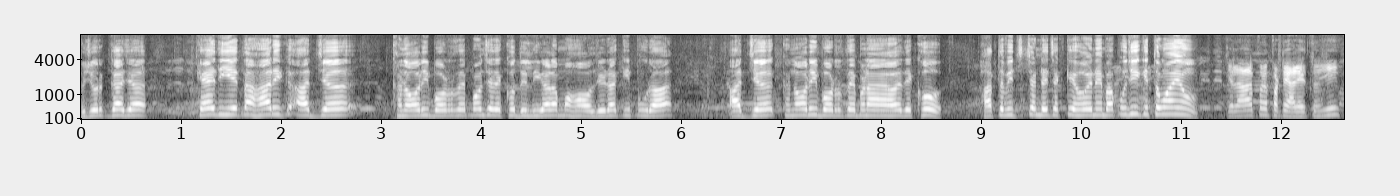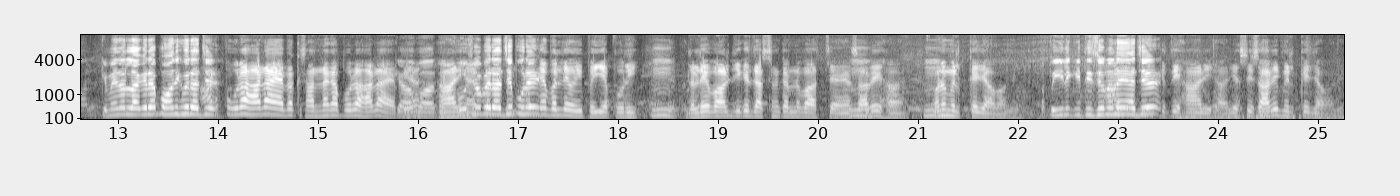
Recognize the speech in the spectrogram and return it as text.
ਬਜ਼ੁਰਗ ਆ ਜਾਂ ਕਹਿ ਦਈਏ ਤਾਂ ਹਰ ਇੱਕ ਅੱਜ ਖਨੌਰੀ ਬਾਰਡਰ ਤੇ ਪਹੁੰਚੇ। ਦੇਖੋ ਦਿੱਲੀ ਵਾਲਾ ਮਾਹੌਲ ਜਿਹੜਾ ਕਿ ਪੂਰਾ ਅੱਜ ਖਨੌਰੀ ਬਾਰਡਰ ਤੇ ਬਣਾਇਆ ਹੋਇਆ। ਦੇਖੋ ਹੱਥ ਵਿੱਚ ਝੰਡੇ ਚੱਕੇ ਹੋਏ ਨੇ। ਬਾਪੂ ਜੀ ਕਿੱਥੋਂ ਆਏ ਹੋ? ਜਲਾਲਪੁਰ ਪਟਿਆਲੇ ਤੋਂ ਜੀ। ਕਿਵੇਂ ਦਾ ਲੱਗ ਰਿਹਾ ਪਹੁੰਚ ਕੇ ਫਿਰ ਪੂਰਾ ਹੜ ਆਇਆ ਪਿਆ ਕਿਸਾਨਾਂ ਦਾ ਪੂਰਾ ਹੜ ਆਇਆ ਪਿਆ। ਕੀ ਖੁਸ਼ ਹੋ ਫਿਰ ਅੱਜ ਪੂਰੇ? ਬੱਲੇ ਬੱਲੇ ਹੋਈ ਪਈ ਆ ਪੂਰੀ। ਡੱਲੇਵਾਲ ਜੀ ਦੇ ਦਰਸ਼ਨ ਕਰਨ ਵਾਸਤੇ ਆਏ ਆ ਸਾਰੇ ਹਾਂ। ਉਹਨੂੰ ਮਿਲ ਕੇ ਜਾਵਾਂਗੇ। ਅਪੀਲ ਕੀਤੀ ਸੀ ਉਹਨਾਂ ਨੇ ਅੱਜ? ਕੀਤੀ ਹਾਂ ਜੀ ਹਾਂ ਜੀ ਅਸੀਂ ਸਾਰੇ ਮਿਲ ਕੇ ਜਾਵਾਂਗੇ।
